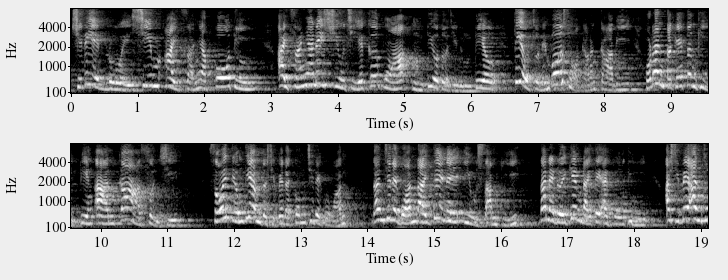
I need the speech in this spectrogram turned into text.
是你的内心爱知影保定，爱知影你修持的果盘，毋对就是毋对，对自然无线甲咱加味，互咱大家转去平安甲顺心。所以重点就是要来讲即个缘，咱即个缘内底呢有三期，咱的内境内底爱保天，啊是要安怎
